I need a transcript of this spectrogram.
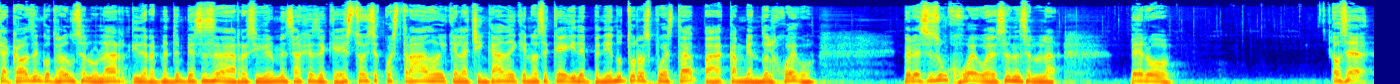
Te acabas de encontrar un celular y de repente empiezas a recibir mensajes de que estoy secuestrado y que la chingada y que no sé qué. Y dependiendo tu respuesta, va cambiando el juego. Pero ese es un juego, es en el celular. Pero. O sea,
